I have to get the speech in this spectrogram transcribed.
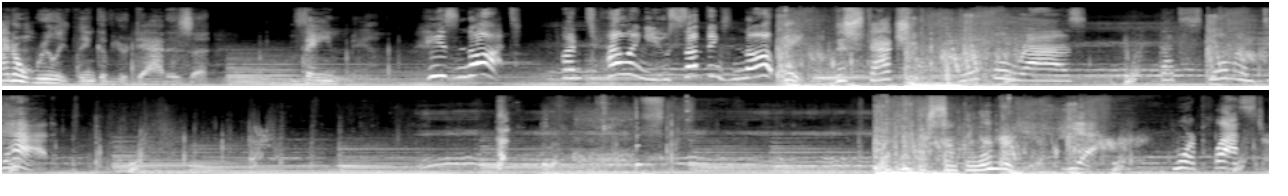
I don't really think of your dad as a vain man. He's not! I'm telling you, something's not. Hey, this statue! Careful, Raz. That's still my dad. I think there's something under here. Yeah, more plaster.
